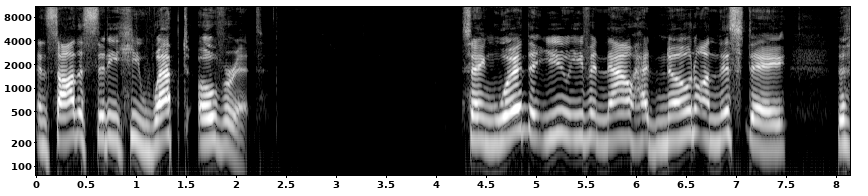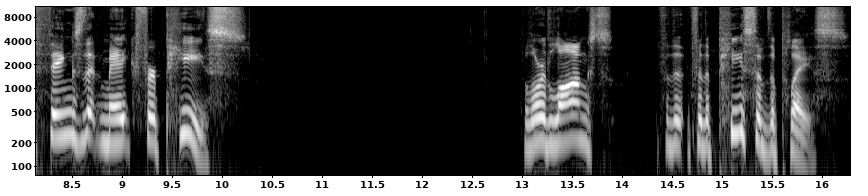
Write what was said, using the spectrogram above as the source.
and saw the city, he wept over it, saying, Would that you even now had known on this day the things that make for peace. The Lord longs for the, for the peace of the place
